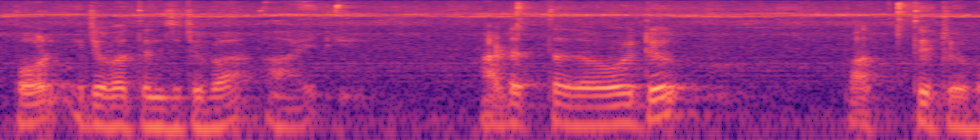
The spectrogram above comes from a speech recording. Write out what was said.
അപ്പോൾ ഇരുപത്തഞ്ച് രൂപ ആയി. അടുത്തത് ഒരു പത്ത് രൂപ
